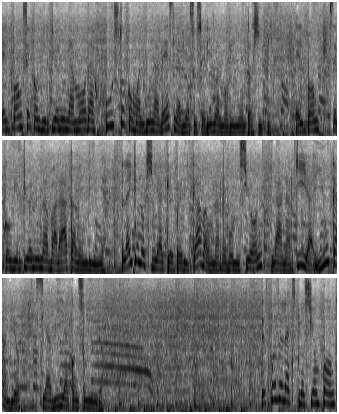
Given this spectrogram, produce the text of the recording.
El punk se convirtió en una moda justo como alguna vez le había sucedido al movimiento hippie. El punk se convirtió en una barata vendimia. La ideología que predicaba una revolución, la anarquía y un cambio se había consumido. Después de la explosión punk,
